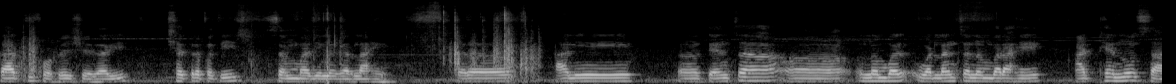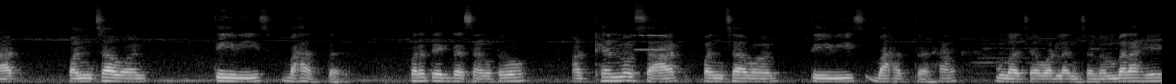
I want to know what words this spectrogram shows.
Kartik hotel शेजारी छत्रपती संभाजीनगरला आहे. तर आणि त्यांचा नंबर वडिलांचा नंबर आहे अठ्ठ्याण्णव साठ पंचावन्न तेवीस बहात्तर. परत एकदा सांगतो अठ्ठ्याण्णव साठ पंचावन्न तेवीस बहात्तर हा मुलाच्या वडिलांचा नंबर आहे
